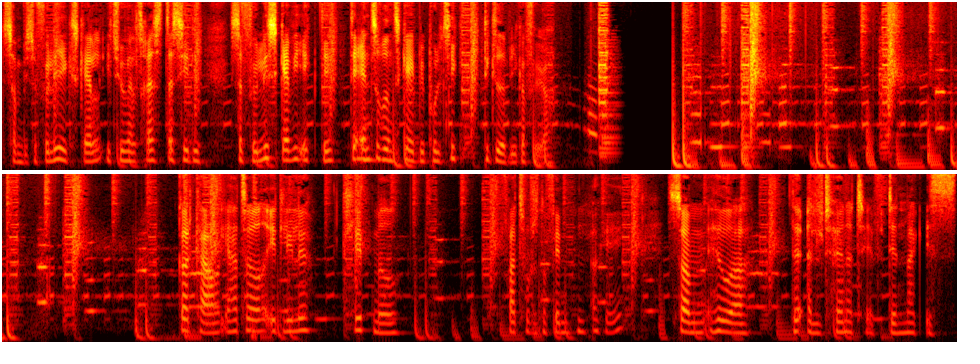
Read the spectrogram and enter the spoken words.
som vi selvfølgelig ikke skal i 2050, der siger de, selvfølgelig skal vi ikke det. Det er antividenskabelig politik, det gider vi ikke at føre. Godt, Karl. Jeg har taget et lille klip med fra 2015, okay. som hedder The Alternative. Denmark is,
